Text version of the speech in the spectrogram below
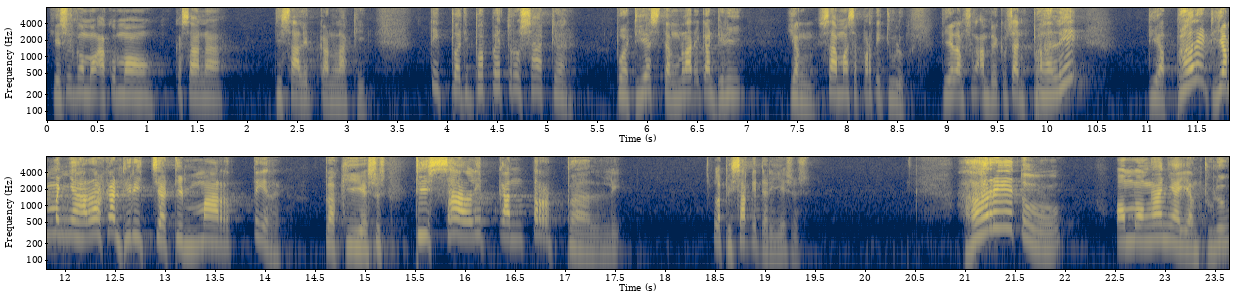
Yesus ngomong, aku mau ke sana disalibkan lagi. Tiba-tiba Petrus sadar bahwa dia sedang melarikan diri yang sama seperti dulu. Dia langsung ambil keputusan balik Dia balik, dia menyerahkan diri jadi martir bagi Yesus. Disalibkan terbalik. Lebih sakit dari Yesus. Hari itu omongannya yang dulu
